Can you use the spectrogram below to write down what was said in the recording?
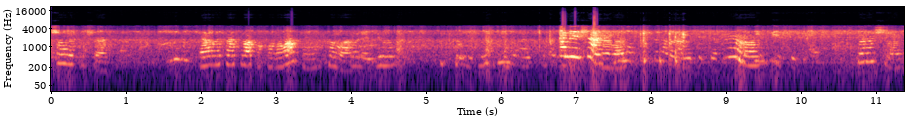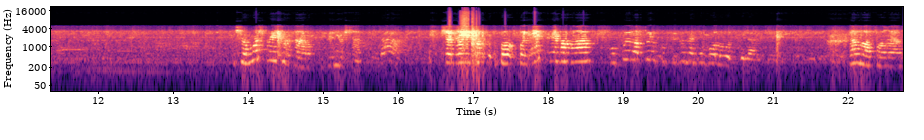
що не пише. Я не не сказала. Оля, йди. Та не шанс. Ну, хорошо. Що, можеш поїхати зараз, Денюша? Так. Що, твої подняти не могла? Купила пилку, піду на голову відпиляю. Давно вона.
